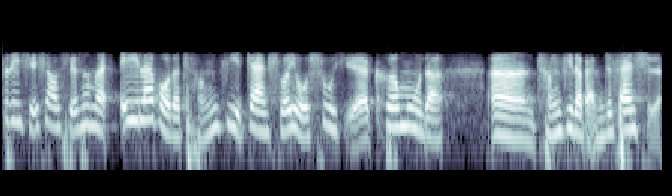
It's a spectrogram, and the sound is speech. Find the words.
私立学校学生的 A level 的成绩占所有数学科目的嗯成绩的百分之三十。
